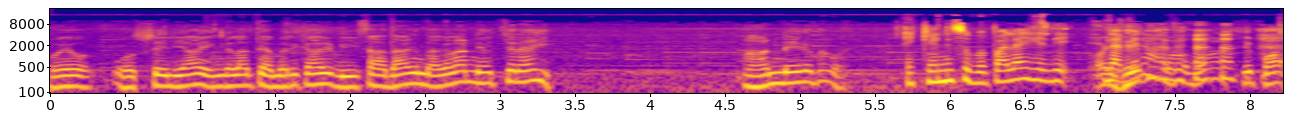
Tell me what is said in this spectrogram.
ඔය ඕස්ට්‍රේලියාව එංගලන්ත ඇමරිකාවේ වීසා දාගෙන දඟලන්නේ ඔච්චරයි. ආන්න ඒක තමයි. සුබඵල එහෙදි ලැබෙනවද? එහෙම එපා.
